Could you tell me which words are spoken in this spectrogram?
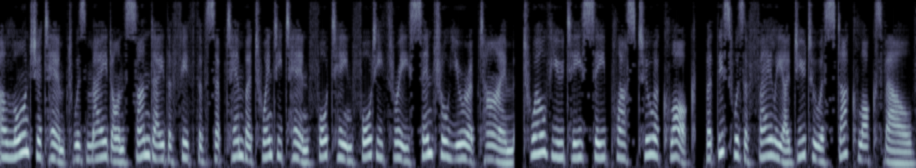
A launch attempt was made on Sunday 5 September 2010 1443 Central Europe Time, 12 UTC plus 2 o'clock, but this was a failure due to a stuck LOX valve.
